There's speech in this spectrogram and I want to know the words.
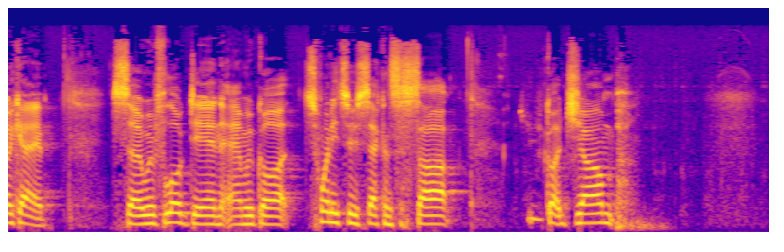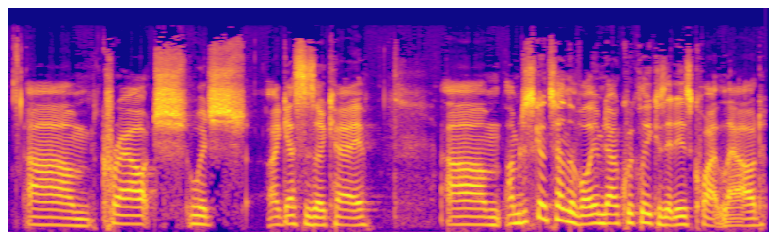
okay, so we've logged in and we've got 22 seconds to start. We've got jump, um, crouch, which I guess is okay. Um, I'm just going to turn the volume down quickly because it is quite loud.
